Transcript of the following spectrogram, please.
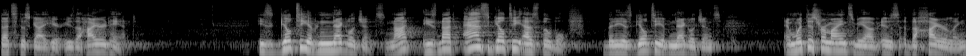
That's this guy here. He's the hired hand. He's guilty of negligence. Not, he's not as guilty as the wolf, but he is guilty of negligence. And what this reminds me of is the hireling,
